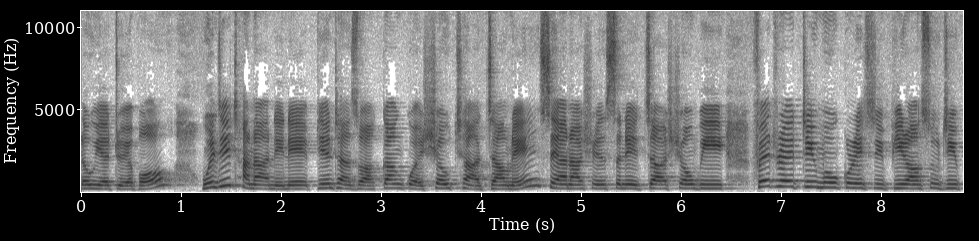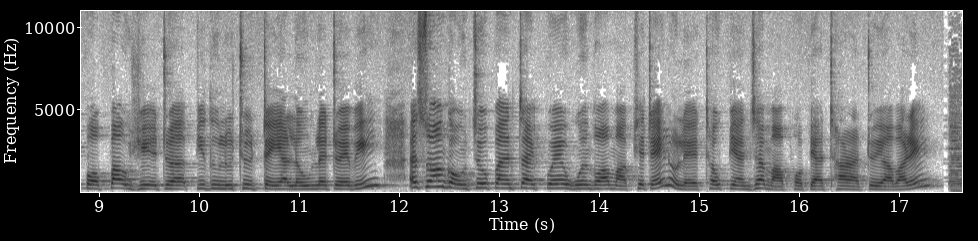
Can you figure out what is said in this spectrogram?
လုပ်ရက်တွေအပေါ်ဝင်ကြီးဌာနအနေနဲ့ပြင်းထန်စွာကန့်ကွက်ရှုတ်ချကြောင်းနဲ့ဆီယနာရှင်စနစ်ကြရှုံးပြီး Federal Democracy ပြည်ထောင်စုကြီးပေါ်ပေါက်ရေးအတွက်ပြည်သူလူထုတရက်လုံးလက်တွဲပြီးအစွမ်းကုန်ကြိုးပမ်းတိုက်ပွဲဝင်သွားမှာဖြစ်တယ်လို့လည်းထုတ်ပြန်ချက်မှာဖော်ပြထားတာတွေ့ရပါတယ်။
